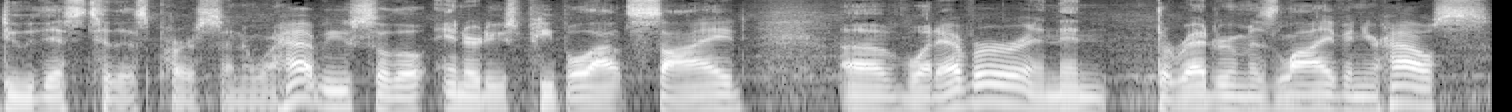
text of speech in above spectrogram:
do this to this person or what have you. So they'll introduce people outside of whatever and then the red room is live in your house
